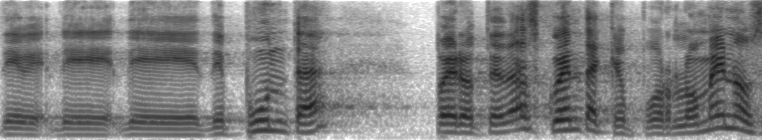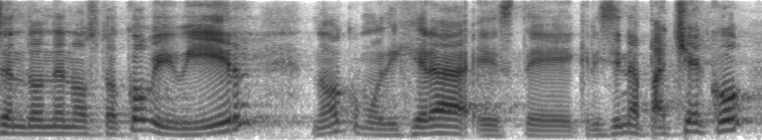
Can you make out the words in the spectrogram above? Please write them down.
de, punta, pero te das cuenta que por lo menos en donde nos tocó vivir, ¿no? Como dijera este, Cristina Pacheco,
